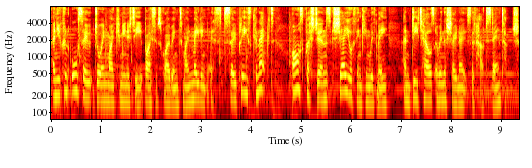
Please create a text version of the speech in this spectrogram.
and you can also join my community by subscribing to my mailing list. So please connect, ask questions, share your thinking with me, and details are in the show notes of how to stay in touch.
